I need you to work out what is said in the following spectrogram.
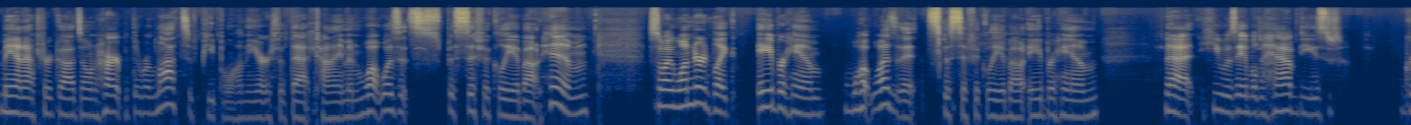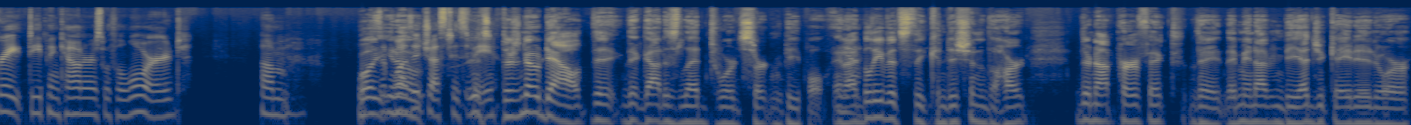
man after God's own heart, but there were lots of people on the earth at that time. And what was it specifically about him? So I wondered, like, Abraham, what was it specifically about Abraham that he was able to have these great, deep encounters with the Lord? Um, Well, was, it, you was it just his faith? There's no doubt that, that God is led towards certain people. And I believe it's the condition of the heart. They're not perfect. They they may not even be educated or,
